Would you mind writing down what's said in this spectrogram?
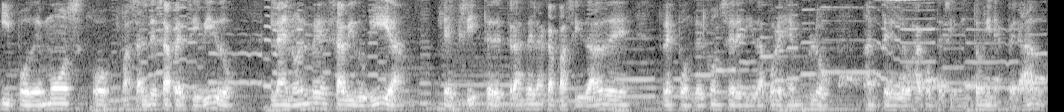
Y podemos pasar desapercibido la enorme sabiduría que existe detrás de la capacidad de responder con serenidad, por ejemplo, ante los acontecimientos inesperados,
